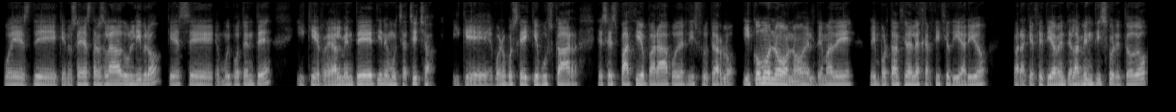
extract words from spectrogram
pues de que nos hayas trasladado un libro que es eh, muy potente y que realmente tiene mucha chicha y que, bueno, pues que hay que buscar ese espacio para poder disfrutarlo. Y cómo no, ¿no? El tema de la importancia del ejercicio diario para que efectivamente la mente y sobre todo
